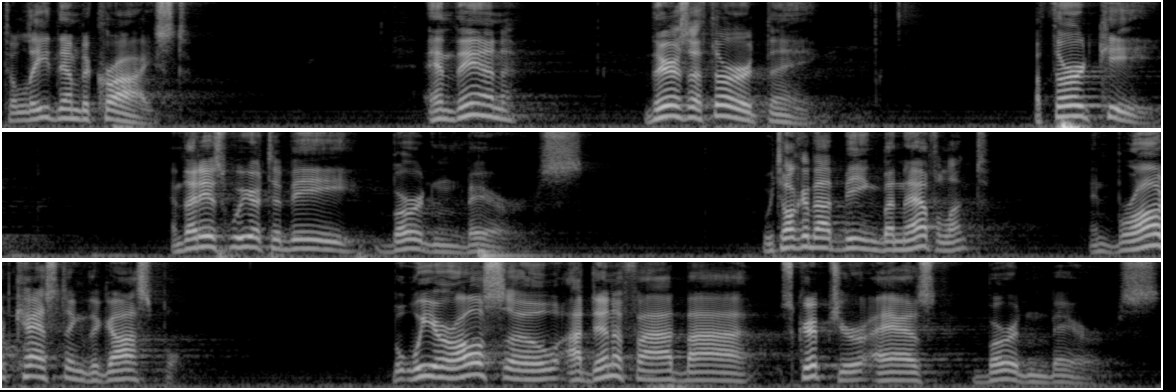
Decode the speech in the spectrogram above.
to lead them to Christ. And then there's a third thing, a third key, and that is we are to be burden bearers. We talk about being benevolent and broadcasting the gospel. But we are also identified by Scripture as burden bearers.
